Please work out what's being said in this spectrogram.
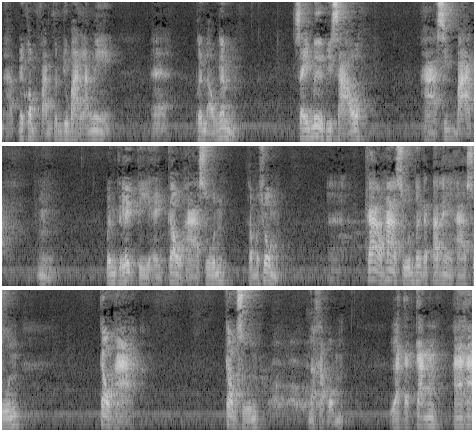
นะครับในความฝันเพิ่นอยู่บ้านหลังนี้เออเพิ่นเอาเงินใส่มือพี่สาว50บาท อืมเพิ่นก็เลขตีให้950ท่านผู้ชมเอ่อ950เพิ่นก็ตัดให้50 95 90นะครับผม แล้วก็กันหาหา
